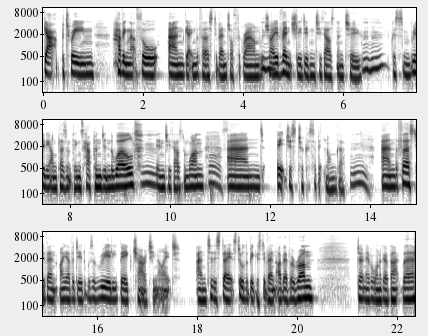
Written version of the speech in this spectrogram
gap between having that thought and getting the first event off the ground, which I mm-hmm. eventually did in 2002 mm-hmm. because some really unpleasant things happened in the world mm. in 2001, and it just took us a bit longer. Mm. And the first event I ever did was a really big charity night. And to this day, it's still the biggest event I've ever run. Don't ever want to go back there.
